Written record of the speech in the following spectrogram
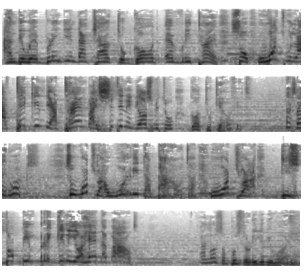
and they were bringing that child to God every time. So, what will have taken their time by sitting in the hospital, God took care of it. That's how it works. So, what you are worried about, what you are disturbing, breaking your head about, you are not supposed to really be worried.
